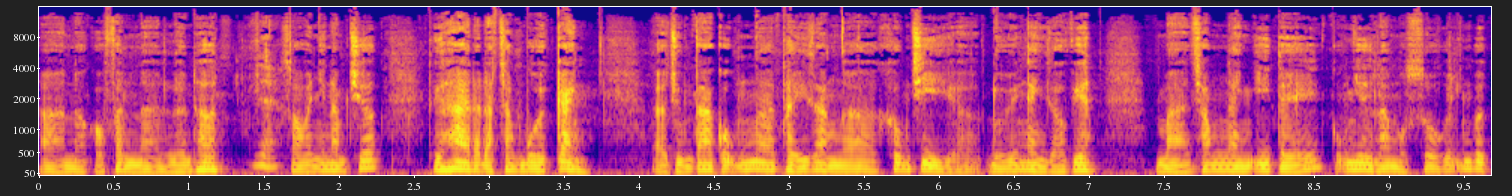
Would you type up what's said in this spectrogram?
à, nó có phần à, lớn hơn yeah. Dạ. so với những năm trước. Thứ hai là đặt trong bối cảnh à, chúng ta cũng thấy rằng à, không chỉ đối với ngành giáo viên mà trong ngành y tế cũng như là một số cái lĩnh vực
